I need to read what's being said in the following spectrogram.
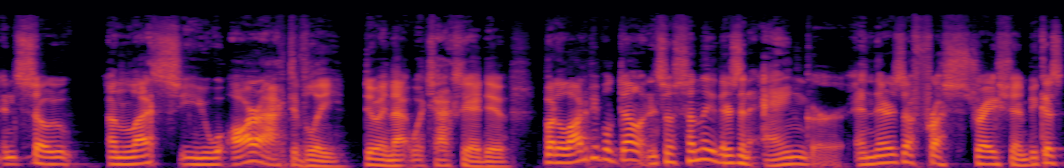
And so mm-hmm. unless you are actively doing that, which actually I do. But a lot of people don't. And so suddenly there's an anger and there's a frustration because,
